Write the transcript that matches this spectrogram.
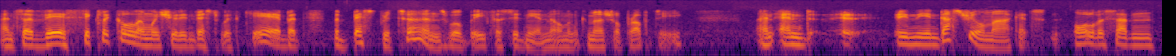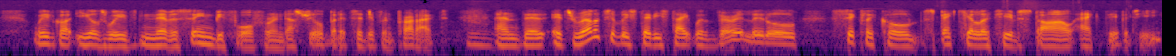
And so they're cyclical and we should invest with care, but the best returns will be for Sydney and Melbourne commercial property. And, and uh, in the industrial markets, all of a sudden we've got yields we've never seen before for industrial, but it's a different product. And there, it's relatively steady state with very little cyclical, speculative style activity.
